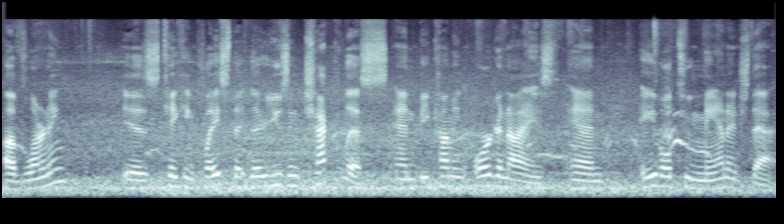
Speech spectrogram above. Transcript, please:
of learning is taking place, that they're using checklists and becoming organized and able to manage that.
